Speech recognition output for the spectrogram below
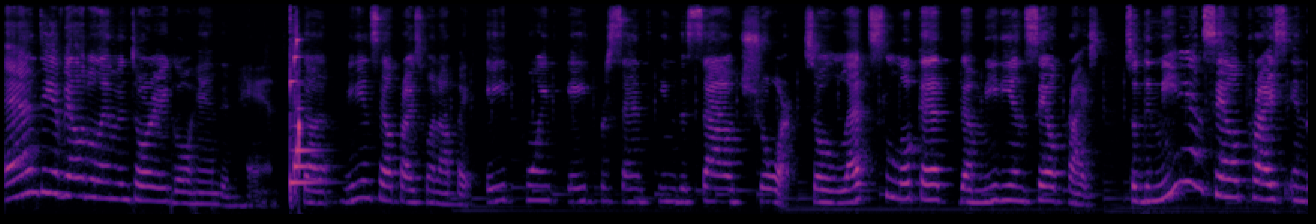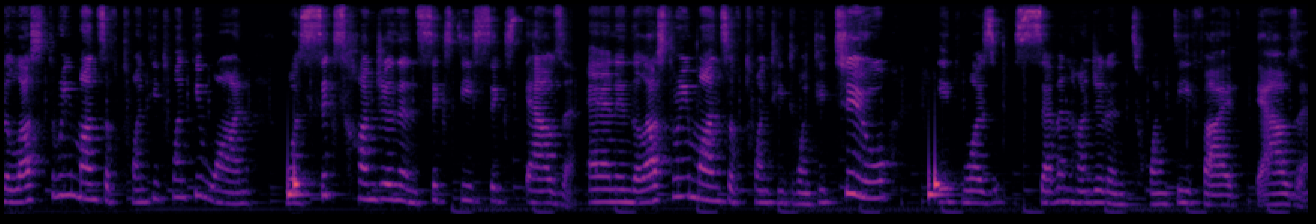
and the available inventory go hand in hand. The median sale price went up by 8.8% in the South Shore. So let's look at the median sale price. So the median sale price in the last three months of 2021 was 666,000. And in the last three months of 2022, it was 725,000.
